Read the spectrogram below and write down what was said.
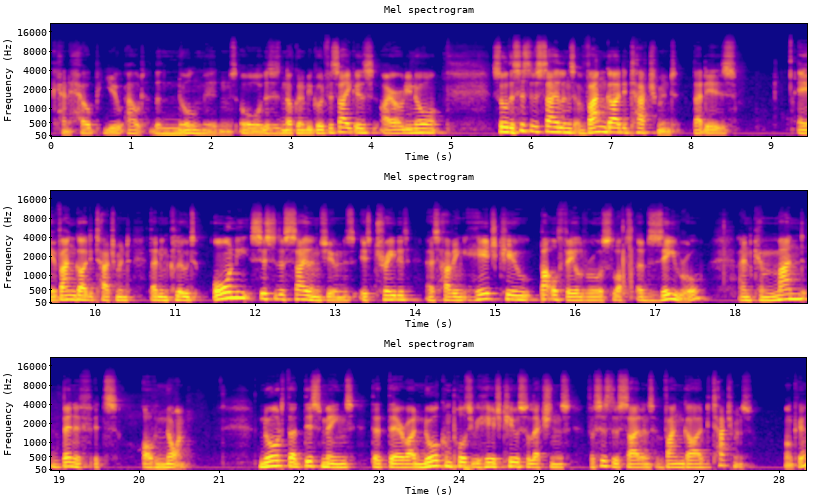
can help you out. The Null Maidens. Oh, this is not going to be good for Psykers, I already know. So the Sisters of Silence Vanguard detachment, that is a Vanguard detachment that includes only Sisters of Silence units, is treated as having HQ battlefield row slots of zero and command benefits of none. Note that this means that there are no compulsory HQ selections for Sisters of Silence Vanguard detachments. Okay?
